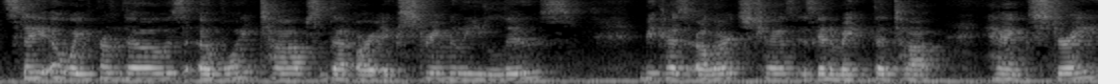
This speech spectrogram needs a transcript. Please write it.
stay away from those. Avoid tops that are extremely loose because a large chest is going to make the top hang straight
